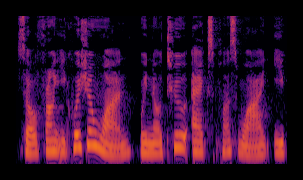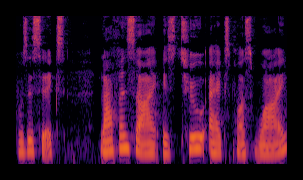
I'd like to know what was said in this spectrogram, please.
So from equation 1, we know 2x plus y equals 6 Left hand side is 2x plus y.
